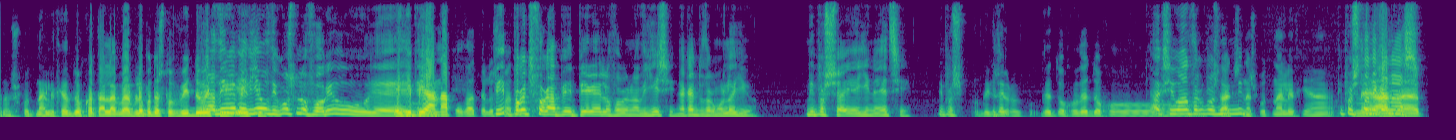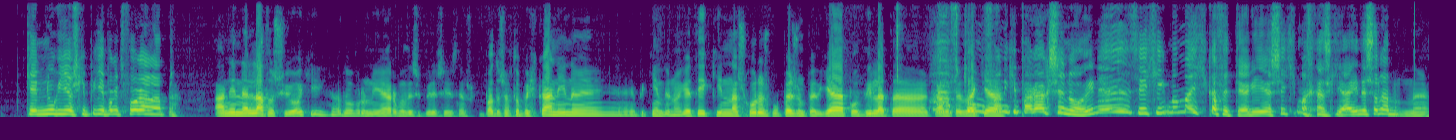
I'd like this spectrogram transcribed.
Να σου πω την αλήθεια, δεν το έχω καταλάβει. Βλέποντας το βίντεο. Δηλαδή, έχει, ρε παιδιά, έχει, οδηγό του λεωφορείου. ε, έχει μπει ε, ανάποδα τέλος πή- πάντων. Πρώτη φορά πή- πήρε λεωφορείο να οδηγήσει, να κάνει το δρομολόγιο. Μήπως έγινε έτσι; Μήπως... Δεν ξέρω. Δεν το έχω. Δεν το έχω Εντάξει, ο άνθρωπος ψάξει, μην- να σου πω την αλήθεια. Μήπως Ναι, ήταν αν, κανένας ε, καινούριος και πήγε πρώτη φορά να. αν είναι λάθος ή όχι, θα το βρουν οι αρμόδιες υπηρεσίες. Πάντως αυτό που έχει κάνει είναι επικίνδυνο. Γιατί εκεί είναι ένα χώρο που παίζουν παιδιά, ποδήλατα, κάνουν Αυτό μου παιδάκια. φάνηκε παράξενο. Είναι, έχει, μαμά, έχει καφετέρειε, έχει μαγαζιά. Είναι σαν να, Ναι.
